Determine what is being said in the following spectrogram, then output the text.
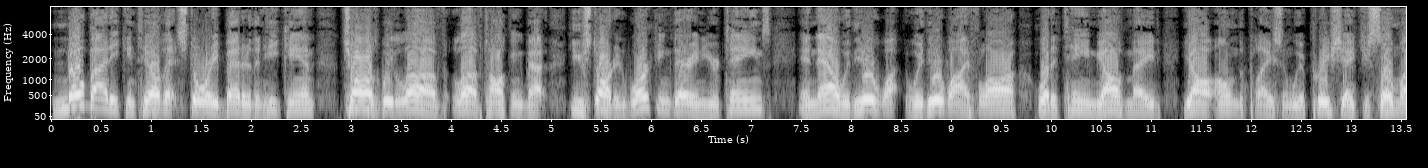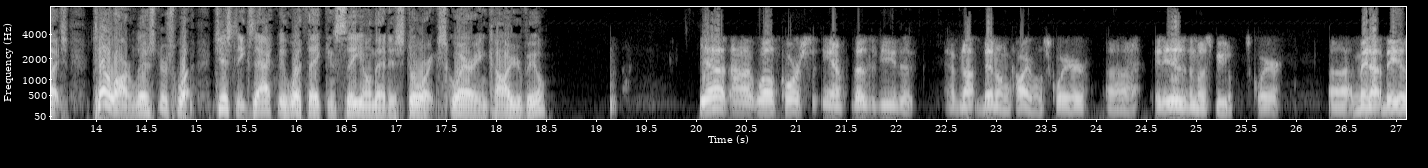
Nobody can tell that story better than he can. Charles, we love, love talking about you started working there in your teens, and now with your, with your wife Laura, what a team y'all have made. Y'all own the place, and we appreciate you so much. Tell our listeners what, just exactly what they can see on that historic square in Collierville. Yeah, uh, well, of course, you know, those of you that have not been on Collierville Square, uh, it is the most beautiful square. Uh, it may not be as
